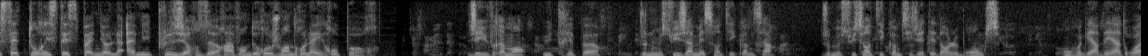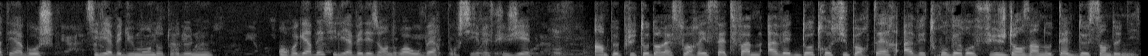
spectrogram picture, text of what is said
Cette touriste espagnole a mis plusieurs heures avant de rejoindre l'aéroport. J'ai eu vraiment eu très peur. Je ne me suis jamais sentie comme ça. Je me suis sentie comme si j'étais dans le Bronx. On regardait à droite et à gauche s'il y avait du monde autour de nous. On regardait s'il y avait des endroits ouverts pour s'y réfugier. Un peu plus tôt dans la soirée, cette femme, avec d'autres supporters, avait trouvé refuge dans un hôtel de Saint-Denis.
